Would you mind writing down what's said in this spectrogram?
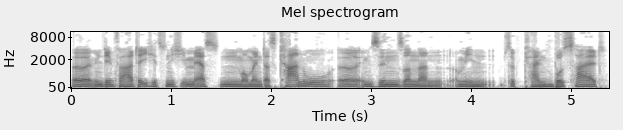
Ja. Äh, in dem Fall hatte ich jetzt nicht im ersten Moment das Kanu äh, im Sinn, sondern irgendwie einen so einen kleinen Bus halt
